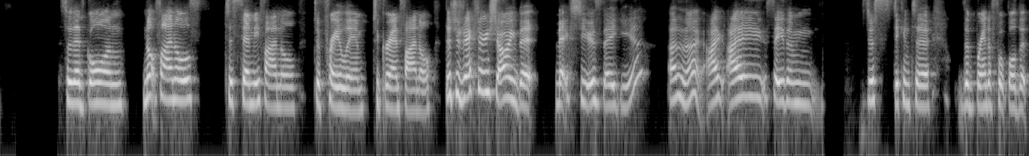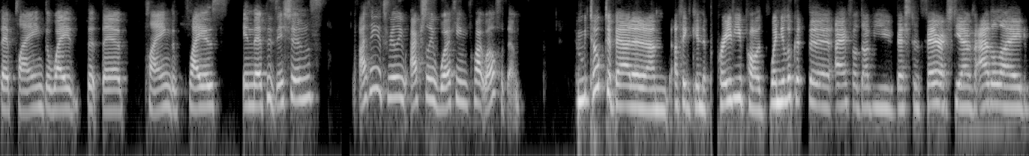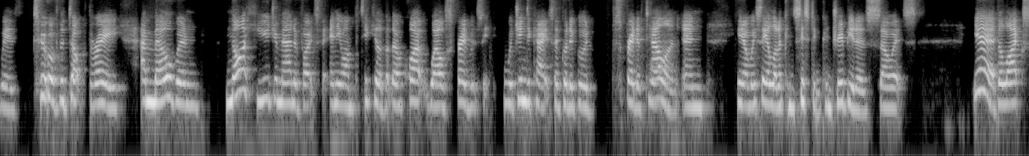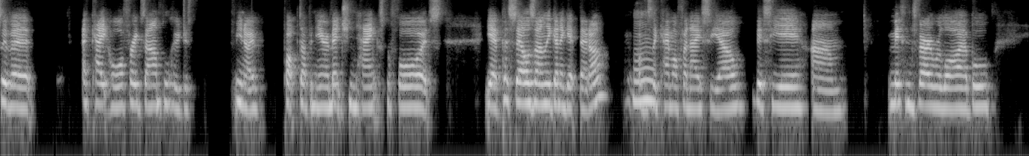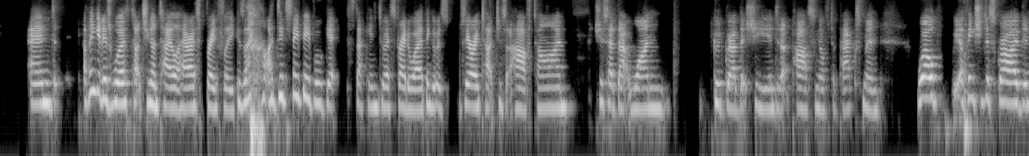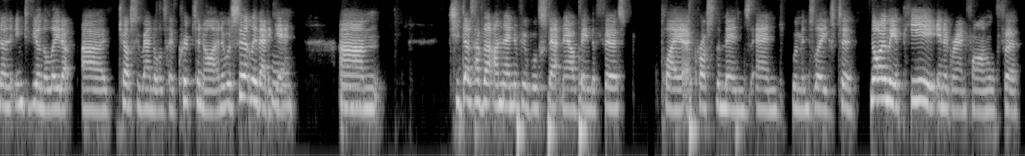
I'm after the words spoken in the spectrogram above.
So they've gone not finals to semi final to prelim to grand final. The trajectory showing that next year is their year. I don't know. I, I see them just sticking to the brand of football that they're playing, the way that they're playing, the players in their positions I think it's really actually working quite well for them. And we talked about it, um, I think, in the preview pod. When you look at the AFLW best and fairest, you have Adelaide with two of the top three, and Melbourne, not a huge amount of votes for anyone particular, but they were quite well spread, which, which indicates they've got a good spread of talent. Yeah. And, you know, we see a lot of consistent contributors. So it's, yeah, the likes of a, a Kate Hore, for example, who just, you know, popped up in here. I mentioned Hanks before. It's, yeah, Purcell's only going to get better. Mm. Obviously, came off an ACL this year. Um, Mithen's very reliable. And I think it is worth touching on Taylor Harris briefly because I, I, did see people get stuck into her straight away. I think it was zero touches at half time. She just had that one good grab that she ended up passing off to Paxman. Well, I think she described in an interview on the lead up uh, Chelsea Randall as her kryptonite, and it was certainly that again. Mm. Um, she does have that unenviable stat now of being the first player across the men's and women's leagues to not only appear in a grand final for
